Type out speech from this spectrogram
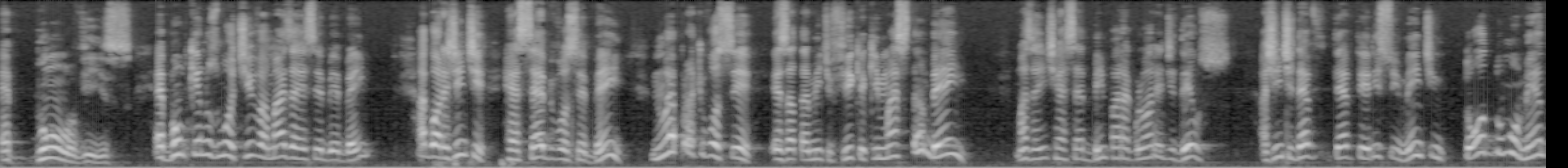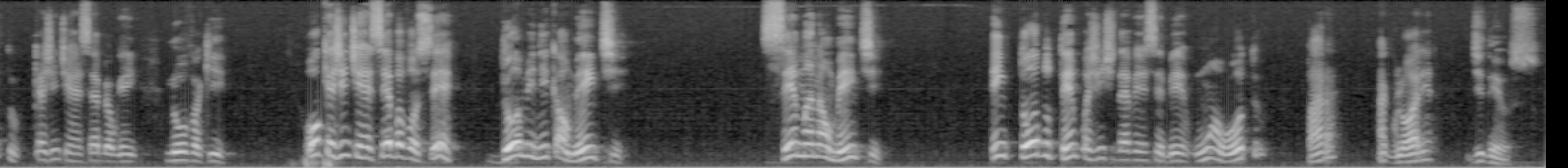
É bom ouvir isso. É bom porque nos motiva mais a receber bem. Agora, a gente recebe você bem, não é para que você exatamente fique aqui, mas também. Mas a gente recebe bem para a glória de Deus. A gente deve, deve ter isso em mente em todo momento que a gente recebe alguém novo aqui. Ou que a gente receba você dominicalmente, semanalmente. Em todo o tempo a gente deve receber um ao outro para a glória de Deus.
